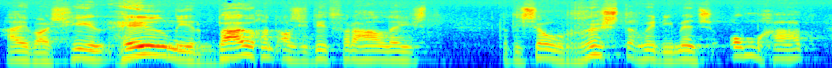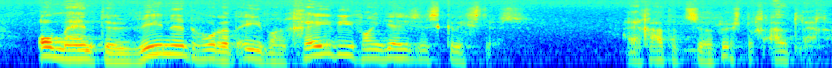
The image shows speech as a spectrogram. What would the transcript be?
hij was heel, heel neerbuigend als je dit verhaal leest. Dat hij zo rustig met die mensen omgaat om hen te winnen voor het evangelie van Jezus Christus. Hij gaat het ze rustig uitleggen.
